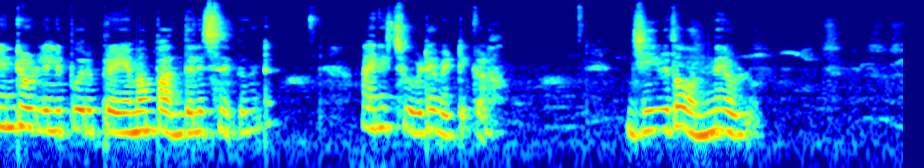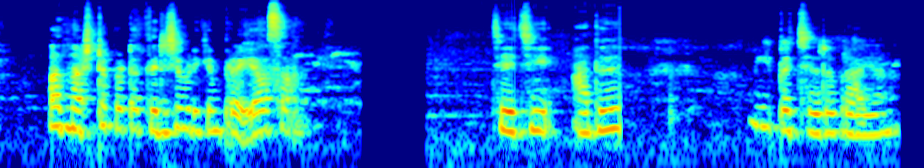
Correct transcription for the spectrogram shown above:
നിന്റെ ഉള്ളിൽ ഇപ്പോൾ ഒരു പ്രേമം പന്തലിച്ച് നിൽക്കുന്നുണ്ട് അതിന് ചുവടെ വെട്ടിക്കളാം. ജീവിതം ഒന്നേ ഉള്ളൂ. അത് നഷ്ടപ്പെട്ട തിരിച്ചു പിടിക്കാൻ പ്രയാസമാണ് ചേച്ചി അത് നീ ഇപ്പം ചെറുപ്രായമാണ്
